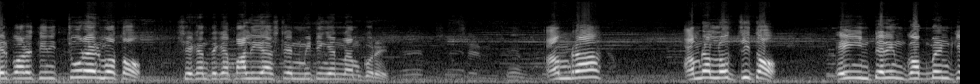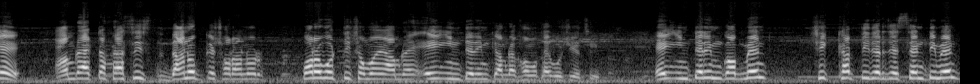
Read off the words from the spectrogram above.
এরপরে তিনি চোরের মতো সেখান থেকে পালিয়ে আসলেন মিটিংয়ের নাম করে। আমরা আমরা লজ্জিত। এই ইন্টারিম গভর্নমেন্টকে আমরা একটা ফ্যাসিস্ট দানবকে সরানোর পরবর্তী সময়ে আমরা এই ইন্টারিমকে আমরা ক্ষমতায় বসিয়েছি। এই ইন্টারিম গভর্নমেন্ট শিক্ষার্থীদের যে সেন্টিমেন্ট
